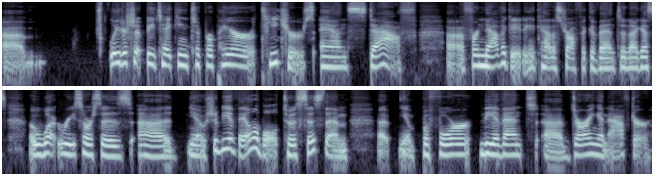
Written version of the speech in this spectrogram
um, leadership be taking to prepare teachers and staff uh, for navigating a catastrophic event? And I guess uh, what resources uh, you know should be available to assist them, uh, you know, before the event, uh, during and after?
